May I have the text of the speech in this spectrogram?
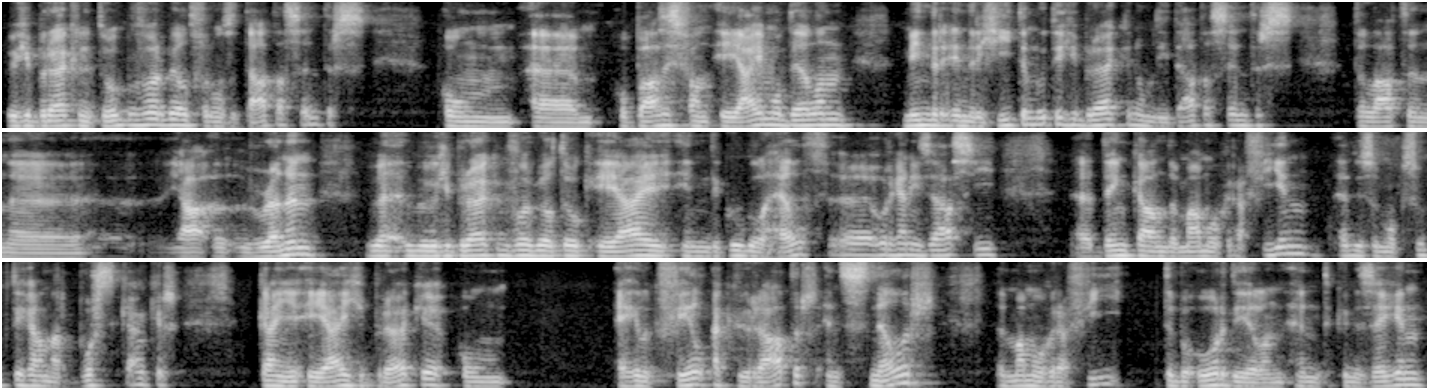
We gebruiken het ook bijvoorbeeld voor onze datacenters, om ehm, op basis van AI-modellen minder energie te moeten gebruiken om die datacenters te laten ja, runnen. We, gebruiken bijvoorbeeld ook AI in de Google Health uh, organisatie. Uh, denk aan de mammografieën, dus om op zoek te gaan naar borstkanker, kan je AI gebruiken om eigenlijk veel accurater en sneller een mammografie te beoordelen en te kunnen zeggen,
